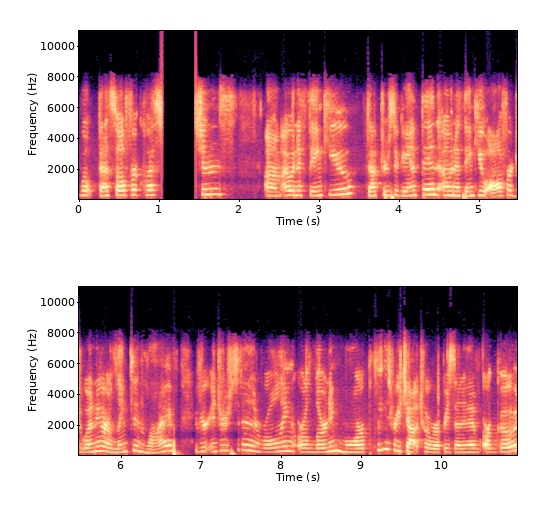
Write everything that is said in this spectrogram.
Well, that's all for questions questions. Um, I want to thank you, Dr. Suganthan. I want to thank you all for joining our LinkedIn Live. If you're interested in enrolling or learning more, please reach out to a representative or go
